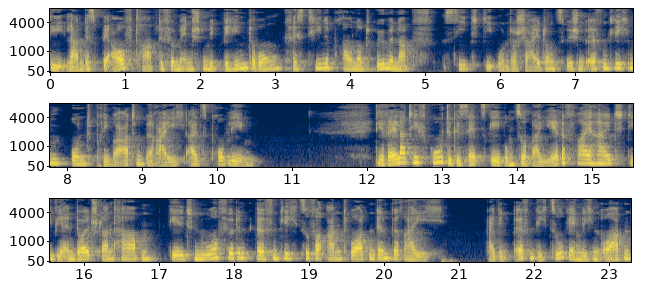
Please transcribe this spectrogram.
Die Landesbeauftragte für Menschen mit Behinderung, Christine Brauner-Drümenapf, sieht die Unterscheidung zwischen öffentlichem und privatem Bereich als Problem. Die relativ gute Gesetzgebung zur Barrierefreiheit, die wir in Deutschland haben, gilt nur für den öffentlich zu verantwortenden Bereich. Bei den öffentlich zugänglichen Orten,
